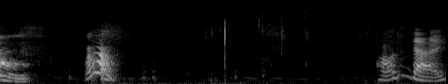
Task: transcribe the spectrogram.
Wow! Wow! How did I?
